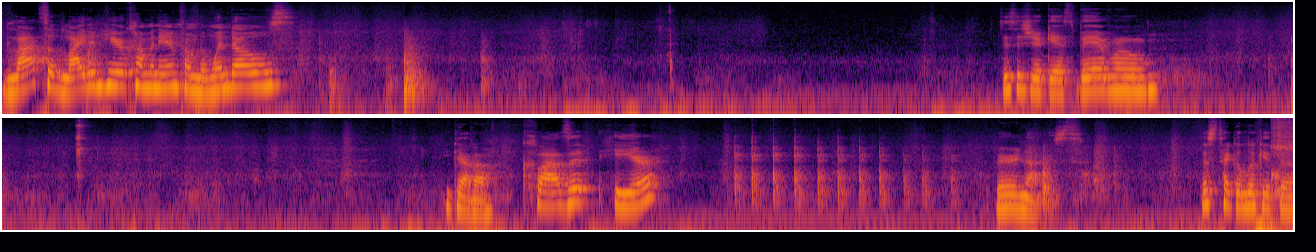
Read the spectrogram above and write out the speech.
Lots of light in here coming in from the windows. This is your guest bedroom. You got a closet here. Very nice. Let's take a look at the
